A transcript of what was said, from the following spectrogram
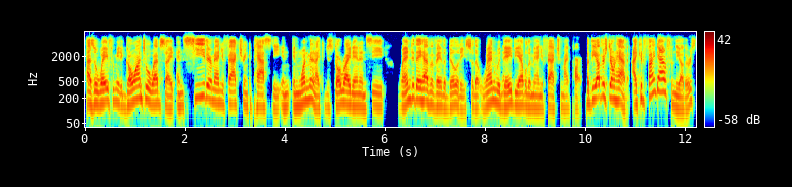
has a way for me to go onto a website and see their manufacturing capacity in, in one minute. I can just go right in and see when do they have availability so that when would they be able to manufacture my part. But the others don't have it. I could find out from the others.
